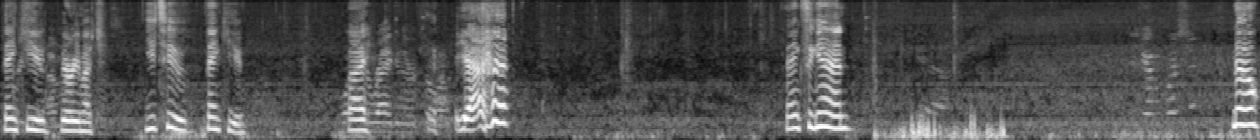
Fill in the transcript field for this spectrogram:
Thank you Appreciate it. very much. You too. Thank you. Watch Bye. the rag in there. Yeah. Thanks again. Do you have a question? No,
